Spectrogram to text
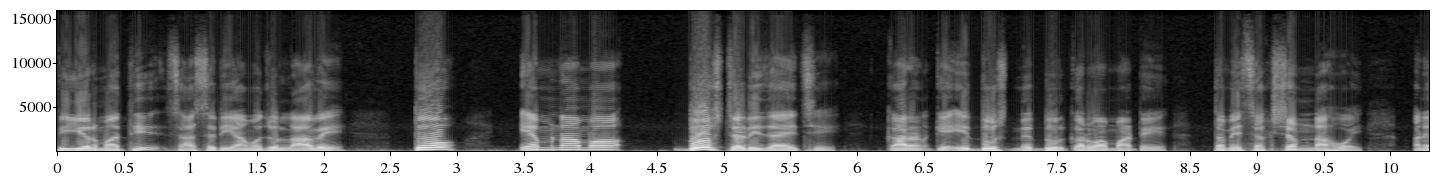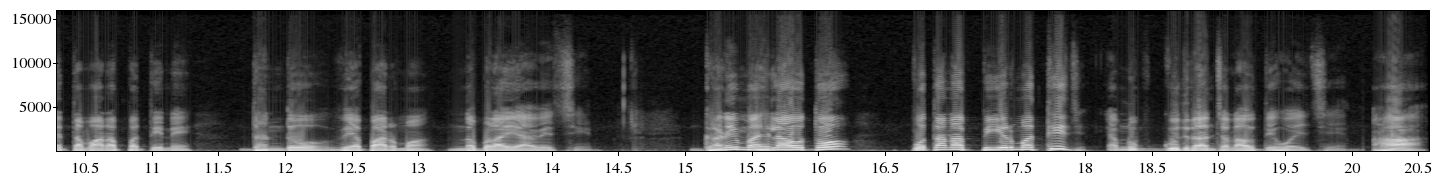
પિયરમાંથી સાસરિયામાં જો લાવે, તો એમનામાં દોષ ચડી જાય છે. કારણ કે એ દોષને દૂર કરવા માટે તમે સક્ષમ ના હોય અને તમારા પતિને ધંધો વેપારમાં નબળાઈ આવે છે. ઘણી મહિલાઓ તો પોતાના પિયરમાંથી જ એમનું ગુજરાન ચલાવતી હોય છે. હા,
